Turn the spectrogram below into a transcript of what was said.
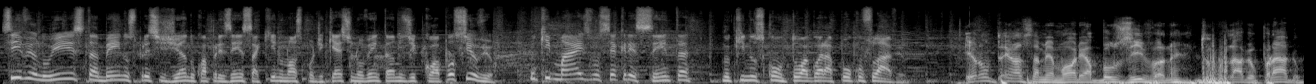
Silvio Luiz também nos prestigiando com a presença aqui no nosso podcast 90 anos de Copa. Ô Silvio, o que mais você acrescenta no que nos contou agora há pouco, Flávio? Eu não tenho essa memória abusiva, né, do Flávio Prado,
